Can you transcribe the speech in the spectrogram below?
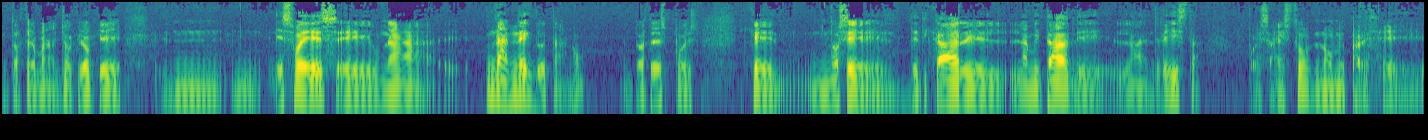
Entonces, bueno, yo creo que mm, eso es eh, una, una anécdota, ¿no? Entonces, pues que no sé, dedicar el- la mitad de la entrevista pues a esto no me parece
